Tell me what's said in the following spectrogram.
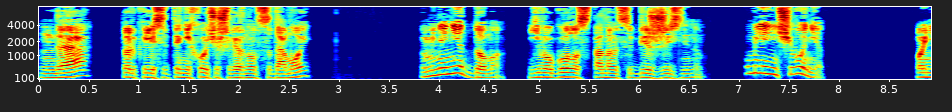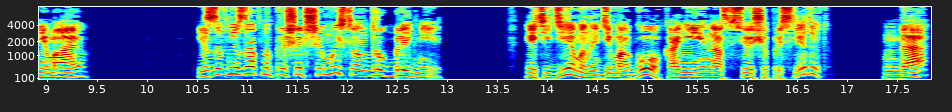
Да, только если ты не хочешь вернуться домой. У меня нет дома. Его голос становится безжизненным. У меня ничего нет. Понимаю. Из-за внезапно пришедшей мысли он вдруг бледнеет. Эти демоны, демагог, они нас все еще преследуют? Да.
